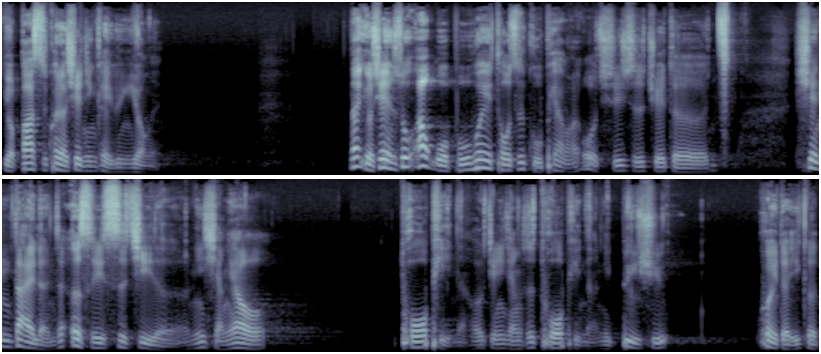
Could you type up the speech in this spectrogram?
有八十块的现金可以运用。那有些人说啊，我不会投资股票啊，我其实觉得现代人在二十一世纪了，你想要。脱贫啊！我简单讲是脱贫啊！你必须会的一个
